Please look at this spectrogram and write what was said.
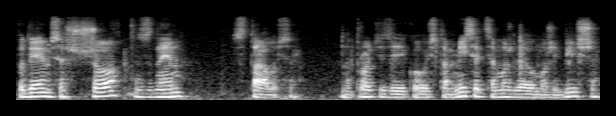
Подивимося, що з ним сталося. На протязі якогось там місяця, можливо, може більше.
